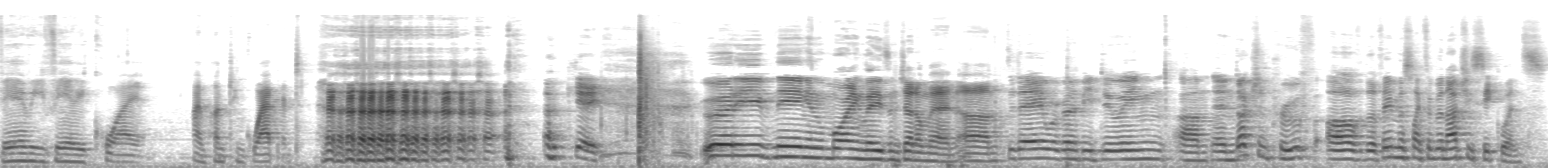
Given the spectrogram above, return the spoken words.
very, very quiet. I'm hunting wabbit. okay. Good evening and good morning, ladies and gentlemen. Um, today we're going to be doing um, an induction proof of the famous like Fibonacci sequence.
